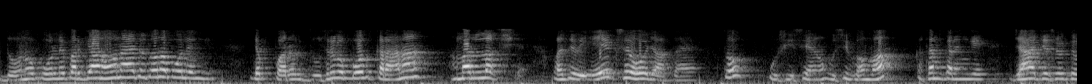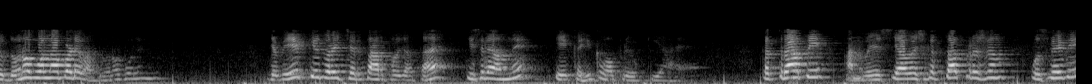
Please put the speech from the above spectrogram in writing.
दोनों बोलने पर ज्ञान होना है तो दोनों बोलेंगे। जब पर दूसरे को बोध कराना हमारा लक्ष्य है, और जब एक से हो जाता है तो उसी से हम, उसी को हम वहाँ कथन करेंगे। जहाँ जिस व्यक्ति को दोनों बोलना पड़े, वहाँ दोनों बोलेंगे। जब एक के द्वारा चरितार्थ हो जाता है, इसलिए हमने एक ही का प्रयोग किया है। तथापि अन्वय से आवश्यकता प्रश्न उसमें भी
